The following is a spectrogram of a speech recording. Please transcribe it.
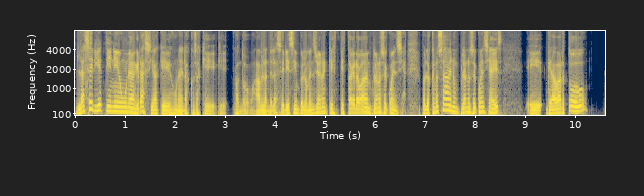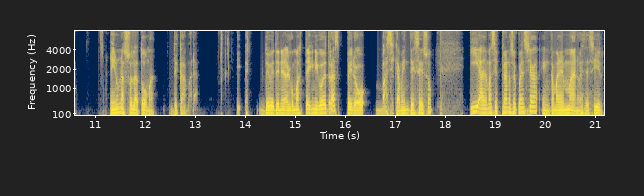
La serie tiene una gracia, que es una de las cosas que, cuando hablan de la serie siempre lo mencionan, que, que está grabada en plano secuencia. Para los que no saben, un plano secuencia es eh, grabar todo en una sola toma de cámara. Debe tener algo más técnico detrás, pero básicamente es eso. Y además es plano secuencia en cámara en mano, es decir,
